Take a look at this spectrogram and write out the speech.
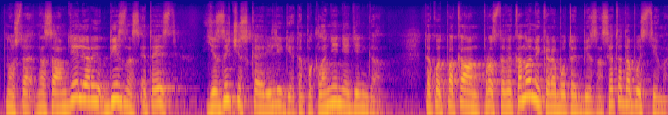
Потому что на самом деле бизнес – это есть языческая религия, это поклонение деньгам. Так вот, пока он просто в экономике работает бизнес, это допустимо.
